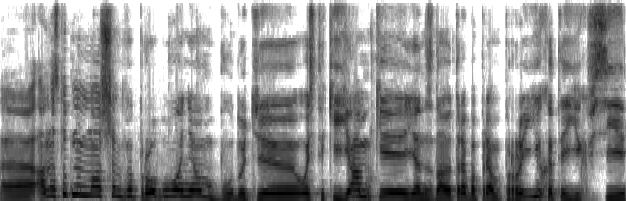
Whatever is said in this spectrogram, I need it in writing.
Е, а наступним нашим випробуванням будуть е, ось такі ямки. Я не знаю, треба прям проїхати їх всі.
